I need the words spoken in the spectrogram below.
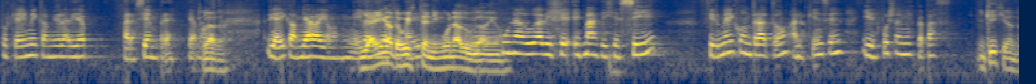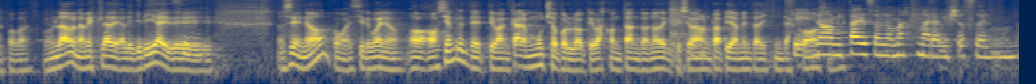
porque ahí me cambió la vida para siempre, digamos. Claro. Y ahí cambiaba, digamos. Me y ahí no tuviste ninguna duda, Ninguna duda, dije, es más, dije sí, firmé el contrato a los 15 y después ya mis papás. ¿Y qué dijeron tus papás? Por un lado, una mezcla de alegría y de. No sé, ¿no? Como decir, bueno, o, siempre te, bancaron mucho por lo que vas contando, ¿no? De que te llevaron rápidamente a distintas sí, cosas. No, mis padres son lo más maravilloso del mundo.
